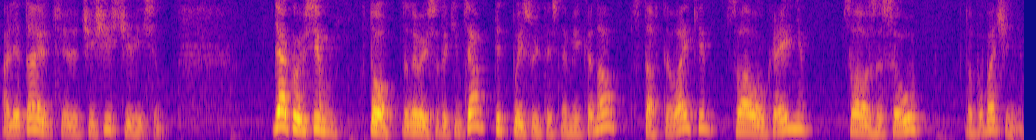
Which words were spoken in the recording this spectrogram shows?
а літають чи 6, чи 8. Дякую всім, хто додивився до кінця. Підписуйтесь на мій канал, ставте лайки. Слава Україні! Слава ЗСУ! До побачення!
